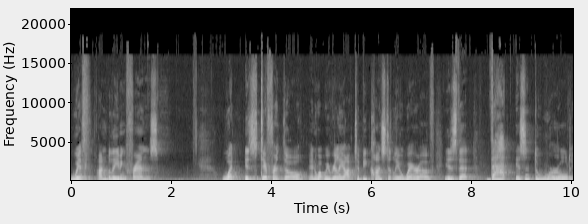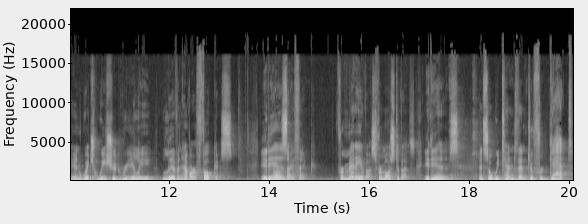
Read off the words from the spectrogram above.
with unbelieving friends. What is different, though, and what we really ought to be constantly aware of, is that that isn't the world in which we should really live and have our focus. It is, I think, for many of us, for most of us, it is. And so we tend then to forget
